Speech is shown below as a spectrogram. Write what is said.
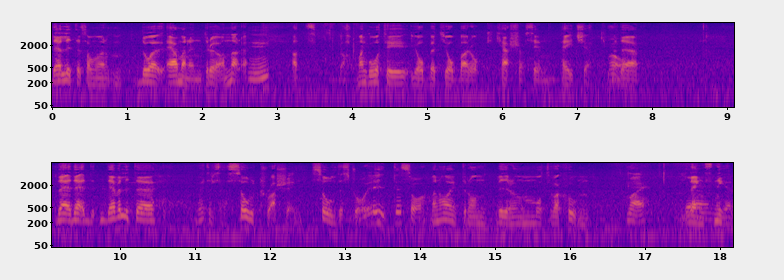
det- är lite som, man, då är man en drönare. Mm. Att ja, man går till jobbet, jobbar och cashar sin paycheck. Men det, det, det, det är väl lite, vad heter det, så här, soul crushing, soul destroying. Lite så. Man har inte någon vidare någon motivation Nej. Det- längst ner.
